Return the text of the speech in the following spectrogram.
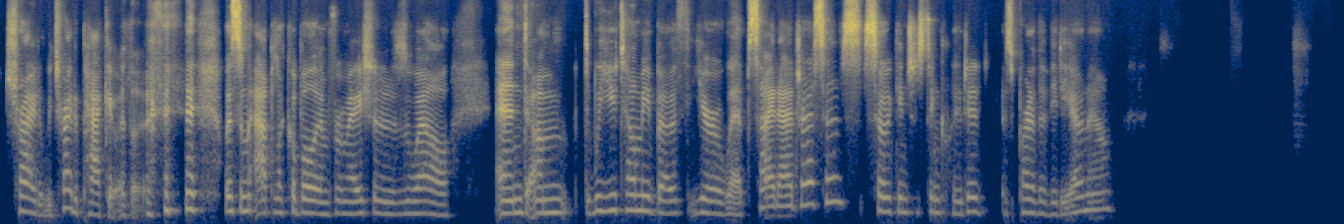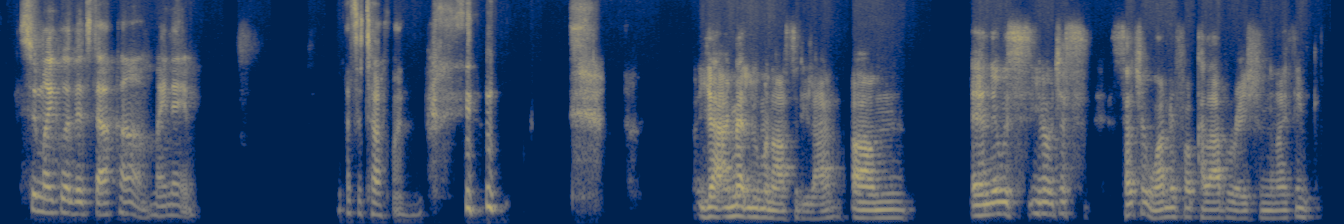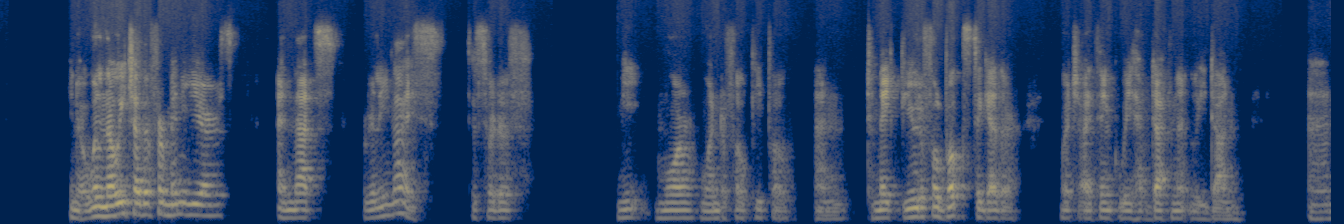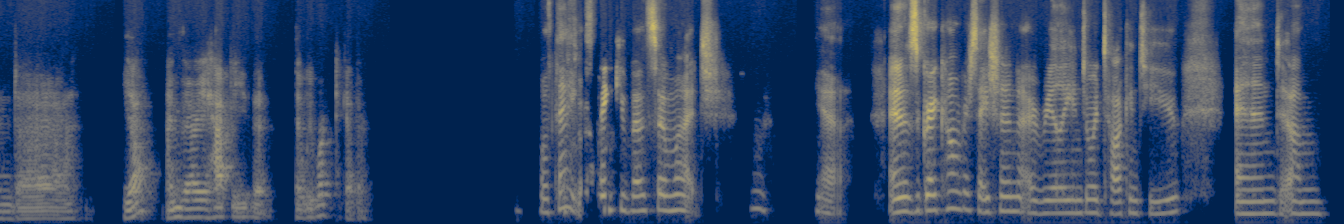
try to we try to pack it with a, with some applicable information as well. And um, will you tell me both your website addresses so we can just include it as part of the video now? SueMichlovitz.com, my name. That's a tough one. yeah, I met Luminosity Lab. Um, and it was, you know, just such a wonderful collaboration. And I think, you know, we'll know each other for many years. And that's really nice to sort of meet more wonderful people and to make beautiful books together, which I think we have definitely done. And uh, yeah, I'm very happy that that we work together. Well, thanks. Thank you both so much. Yeah. And it was a great conversation. I really enjoyed talking to you. And um,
